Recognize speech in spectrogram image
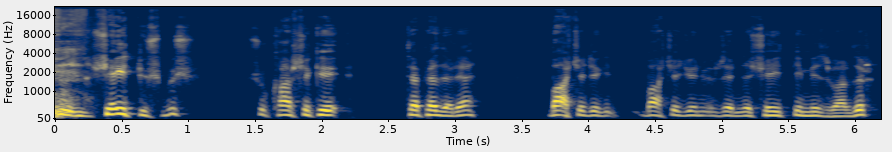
şehit düşmüş. Şu karşıki tepelere, Bahçeci, Bahçeci'nin üzerinde şehitliğimiz vardır.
